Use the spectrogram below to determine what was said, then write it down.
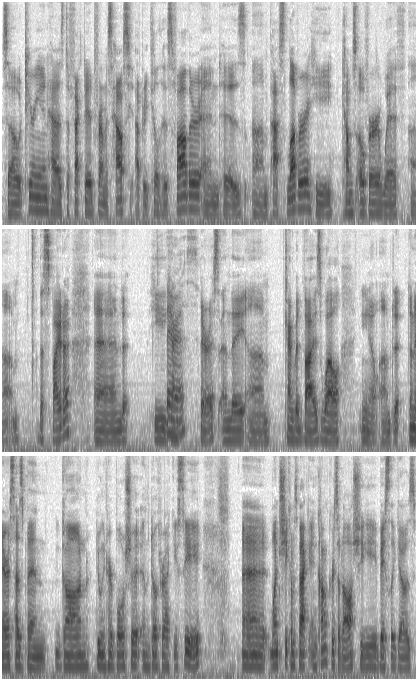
So Tyrion has defected from his house after he killed his father and his um, past lover. He comes over with um, the spider, and he kind- Varys. Varys, and they um, kind of advise, well, you know, um, Da- Daenerys has been gone doing her bullshit in the Dothraki Sea, and once she comes back and conquers it all, she basically goes,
